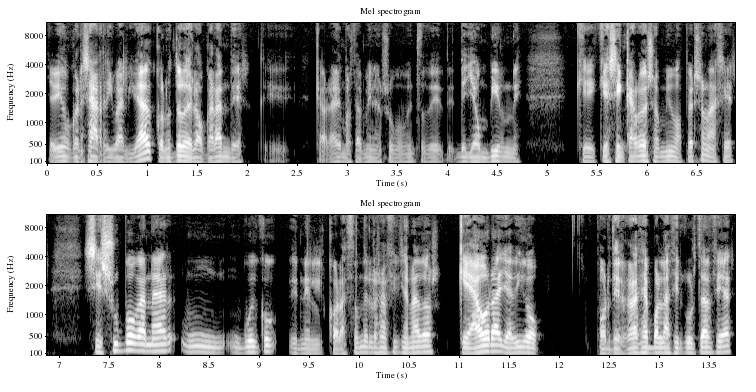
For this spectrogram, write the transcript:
ya digo, con esa rivalidad con otro de los grandes, que, hablaremos también en su momento de, John Byrne, que, se encargó de esos mismos personajes, se supo ganar un hueco en el corazón de los aficionados que ahora, ya digo, por desgracia por las circunstancias,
